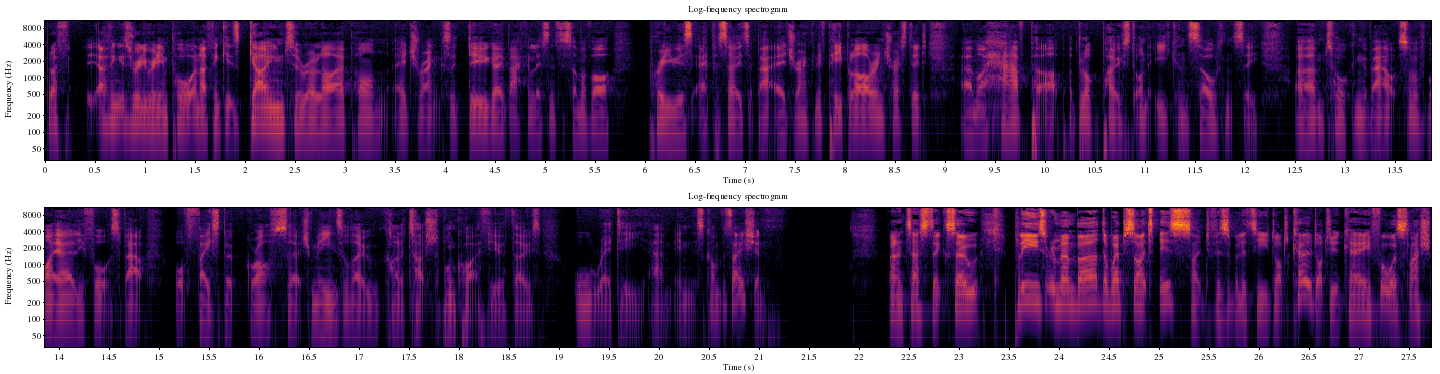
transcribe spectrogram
but I, f- I think it's really, really important. I think it's going to rely upon EdgeRank. So do go back and listen to some of our previous episodes about EdgeRank. And if people are interested, um, I have put up a blog post on Econsultancy um, talking about some of my early thoughts about what Facebook graph search means, although we kind of touched upon quite a few of those already um, in this conversation. Fantastic. So please remember the website is sitevisibility.co.uk forward slash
